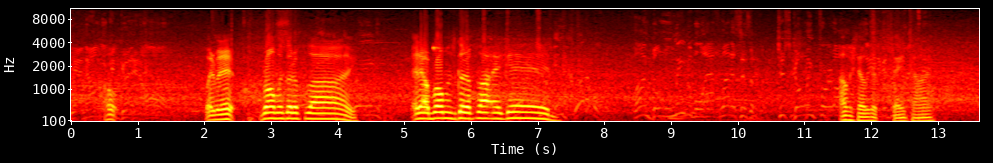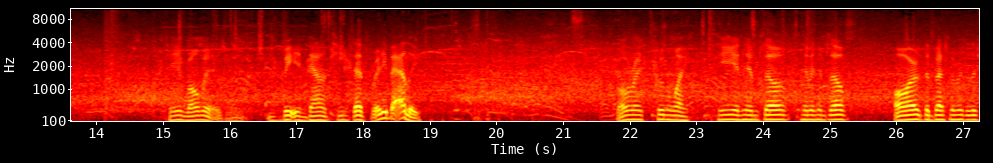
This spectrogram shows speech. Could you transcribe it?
Yeah, not Oh. looking good at all. wait a minute. Roman's gonna fly. And now Roman's gonna fly again. Unbelievable athleticism. Just going I wish that was at the same time. Team Roman is beating down Team Seth pretty badly. Roman Reigns proving why he and himself, him and himself, are the best members of the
